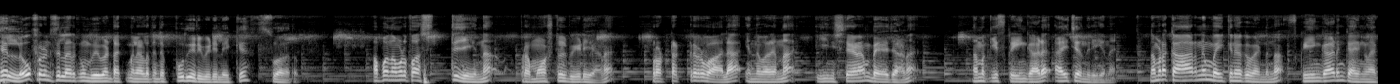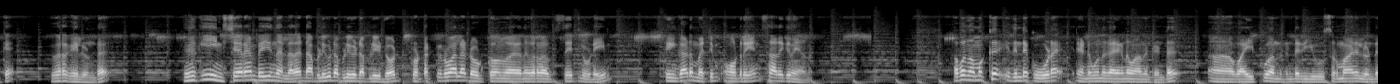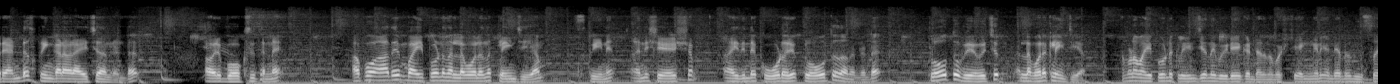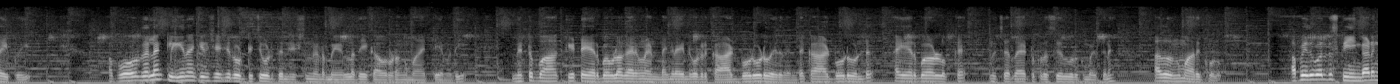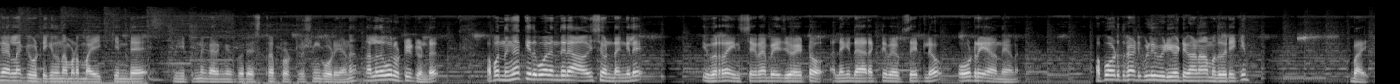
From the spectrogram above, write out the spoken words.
Hello friends എല്ലാവർക്കും Vivan tech മലയാളത്തിന്റെ പുതിയൊരു വീഡിയോയിലേക്ക് സ്വാഗതം. അപ്പോൾ നമ്മൾ ഫസ്റ്റ് ചെയ്യുന്ന പ്രൊമോഷണൽ വീഡിയോയാണ് പ്രൊട്ടക്ടർ വാല എന്ന് പറയുന്ന ഈ ഇൻസ്റ്റാഗ്രാം പേജാണ് നമുക്ക് ഈ സ്ക്രീൻ കാർഡ് അയച്ചു തന്നിരിക്കുന്നത്. നമ്മുടെ കാറിനും ബൈക്കിനൊക്കെ വേണ്ടുന്ന സ്ക്രീൻ കാർഡും കാര്യങ്ങളൊക്കെ ഇവരുടെ കയ്യിലുണ്ട്. നിങ്ങൾക്ക് ഈ ഇൻസ്റ്റാഗ്രാം പേജിൽ നിന്നല്ലാതെ W W W dot protector wala dot com എന്ന് പറയുന്ന ഇവരുടെ വെബ്സൈറ്റിലൂടെയും സ്ക്രീൻ കാർഡും മറ്റും ഓർഡർ ചെയ്യാൻ സാധിക്കുന്നതാണ്. അപ്പോൾ നമുക്ക് ഇതിന്റെ കൂടെ രണ്ട് മൂന്ന് കാര്യങ്ങൾ വന്നിട്ടുണ്ട്. വൈപ്പ് വന്നിട്ടുണ്ട് ഒരു യൂസർ മാനുവലുണ്ട് രണ്ട് സ്ക്രീൻ കാർഡ് അവർ അയച്ചു തന്നിട്ടുണ്ട്. ആ ഒരു ബോക്സിൽ തന്നെ. അപ്പോൾ ആദ്യം വൈപ്പ് കൊണ്ട് നല്ലപോലെ ഒന്ന് ക്ലീൻ ചെയ്യാം സ്ക്രീന് അതിനുശേഷം ഇതിന്റെ കൂടെ ഒരു ക്ലോത്ത് തന്നിട്ടുണ്ട്. ക്ലോത്ത് ഉപയോഗിച്ച് നല്ലപോലെ ക്ലീൻ ചെയ്യാം. നമ്മുടെ വൈപ്പ് കൊണ്ട് ക്ലീൻ ചെയ്യുന്ന വീഡിയോ ഒക്കെ ഉണ്ടായിരുന്നു. പക്ഷേ എങ്ങനെ എന്റെ അത് മിസ്സായിപ്പോയി അപ്പോൾ ഇതെല്ലാം ക്ലീൻ ആക്കിയതിന് ശേഷം ഒട്ടിച്ച് കൊടുത്തതിന് ശേഷം നമ്മുടെ മേളിലത്തെ കവറോടങ്ങ് മാറ്റിയാൽ മതി. എന്നിട്ട് ബാക്കി ടയർ ബബിളോ കാര്യങ്ങളുണ്ടെങ്കിൽ അതിന്റെ കൂടെ ഒരു കാർഡ് ബോർഡ് കൂടെ വരുന്നുണ്ട്. കാർഡ് ബോർഡ് കൊണ്ട് ആ എയർ ബബിളൊക്കെ ചെറുതായിട്ട് പ്രസ് ചെയ്ത് കൊടുക്കുമ്പോഴത്തേന് അതൊന്ന് മാറിക്കോളും. അപ്പോൾ ഇതുപോലത്തെ സ്ക്രീൻ കാർഡും കാര്യങ്ങളൊക്കെ ഒട്ടിക്കുന്നത് നമ്മുടെ മൈക്കിന്റെ മീറ്ററിനും കാര്യങ്ങൾക്ക് ഒരു എക്സ്ട്രാ പ്രൊട്ടക്ഷൻ കൂടിയാണ്. നല്ലതുപോലെ ഒട്ടിയിട്ടുണ്ട്. അപ്പോൾ നിങ്ങൾക്ക് ഇതുപോലെ എന്തെങ്കിലും ആവശ്യമുണ്ടെങ്കിൽ ഇവരുടെ ഇൻസ്റ്റാഗ്രാം പേജുമായിട്ടോ അല്ലെങ്കിൽ ഡയറക്റ്റ് വെബ്സൈറ്റിലോ ഓർഡർ ചെയ്യാവുന്നതാണ്. അപ്പോൾ അടുത്തൊരു അടിപൊളി വീഡിയോ ആയിട്ട് കാണാം. അതുവരേക്കും ബൈ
